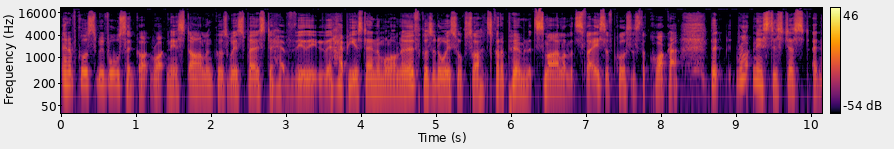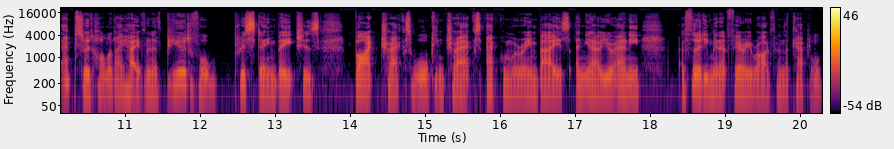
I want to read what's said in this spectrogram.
And of course, we've also got Rottnest Island because we're supposed to have the the happiest animal on earth because it always looks like it's got a permanent smile on its face. Of course, it's the quokka. But Rottnest is just an absolute holiday haven of beautiful pristine beaches, bike tracks, walking tracks, aquamarine bays, and you know you're only a 30 minute ferry ride from the capital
